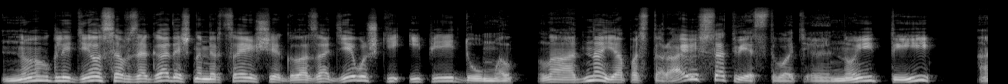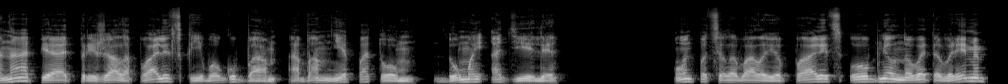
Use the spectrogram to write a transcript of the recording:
но вгляделся в загадочно мерцающие глаза девушки и передумал. «Ладно, я постараюсь соответствовать, э, но и ты...» Она опять прижала палец к его губам. «Обо мне потом. Думай о деле». Он поцеловал ее палец, обнял, но в это время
